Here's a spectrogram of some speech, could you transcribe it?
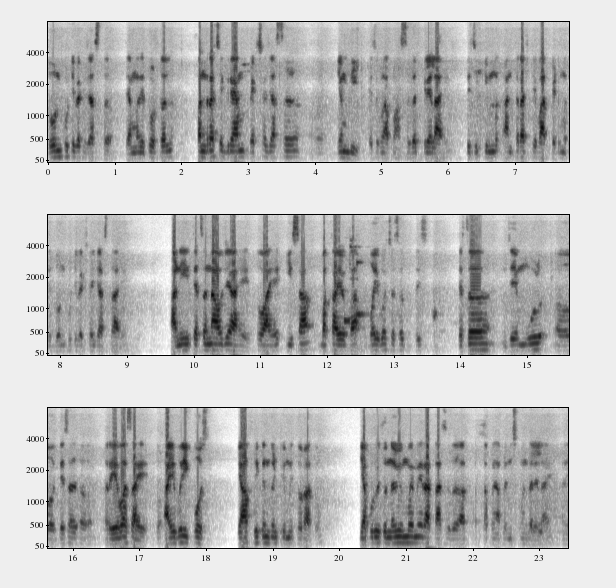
दोन कोटीपेक्षा जास्त त्यामध्ये टोटल पंधराशे ग्रॅमपेक्षा जास्त एम डी त्याच्यामुळे आपण हस्तगत केलेला आहे. त्याची किंमत आंतरराष्ट्रीय मार्केटमध्ये दोन कोटीपेक्षाही जास्त आहे. आणि त्याचं नाव जे आहे तो आहे इसा बकायोका वय वर्ष त्याचं जे मूळ त्याचा रहिवास आहे तो आयव्हरी कोस्ट या आफ्रिकन कंट्रीमध्ये तो राहतो. यापूर्वी तो नवी मुंबईमध्ये राहता असं आता पण आपला निष्पन्न झालेला आहे. आणि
